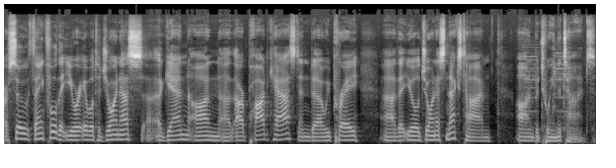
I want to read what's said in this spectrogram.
are so thankful that you were able to join us uh, again on our podcast. And we pray that you'll join us next time on Between the Times.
